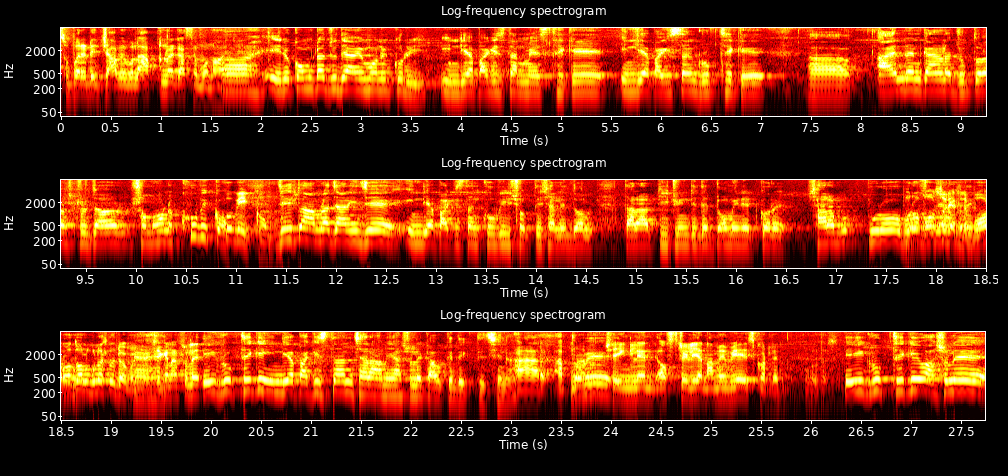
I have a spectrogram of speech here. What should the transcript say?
সুপার এইটে যাবে বলে আপনার কাছে মনে হয় এরকমটা যদি আমি মনে করি ইন্ডিয়া পাকিস্তান ম্যাচ থেকে ইন্ডিয়া পাকিস্তান গ্রুপ থেকে আয়ারল্যান্ড কানাডা যুক্তরাষ্ট্র যাওয়ার সম্ভাবনা খুবই কম। খুবই কম। যেহেতু আমরা জানি যে ইন্ডিয়া পাকিস্তান খুবই শক্তিশালী দল তারা টি টোয়েন্টিতে ডমিনেট করে সারা পুরো পুরো আসলে বড় দলগুলো হ্যাঁ, সেখানে আসলে- এই গ্রুপ থেকে ইন্ডিয়া পাকিস্তান ছাড়া আমি আসলে কাউকে দেখতেছি না। আর আপনার হচ্ছে ইংল্যান্ড অস্ট্রেলিয়া নামিবিয়া স্কটল্যান্ড বলতেছে। এই গ্রুপ থেকেও আসলে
